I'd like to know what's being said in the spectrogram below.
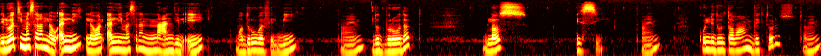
دلوقتي مثلا لو قال لي لو قال لي مثلا إن أنا عندي ال A مضروبة في ال B تمام dot product plus ال C تمام كل دول طبعا vectors تمام.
